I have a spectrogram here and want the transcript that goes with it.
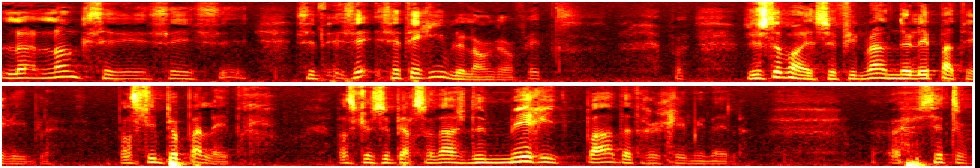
la langue, c'est terrible, la langue, en fait. Justement, ce film-là ne l'est pas terrible, parce qu'il ne peut pas l'être, parce que ce personnage ne mérite pas d'être criminel. Euh, c'est tout.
